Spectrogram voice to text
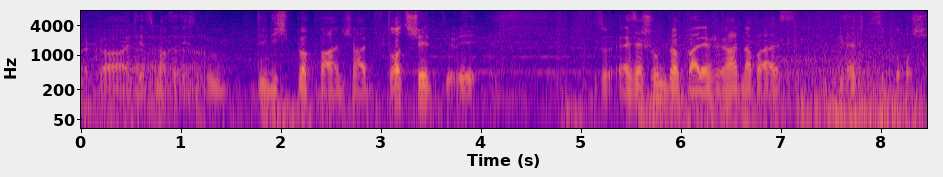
Oh Gott, jetzt macht er diesen den nicht blockbaren Schaden. Trotz Schild. Nee. Also, er ist ja schon blockbar, der Schaden, aber es geht halt trotzdem durch.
